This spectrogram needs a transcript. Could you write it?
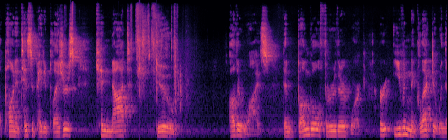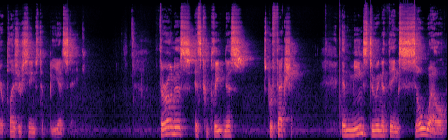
upon anticipated pleasures cannot do otherwise than bungle through their work or even neglect it when their pleasure seems to be at stake. Thoroughness is completeness, it's perfection. It means doing a thing so well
